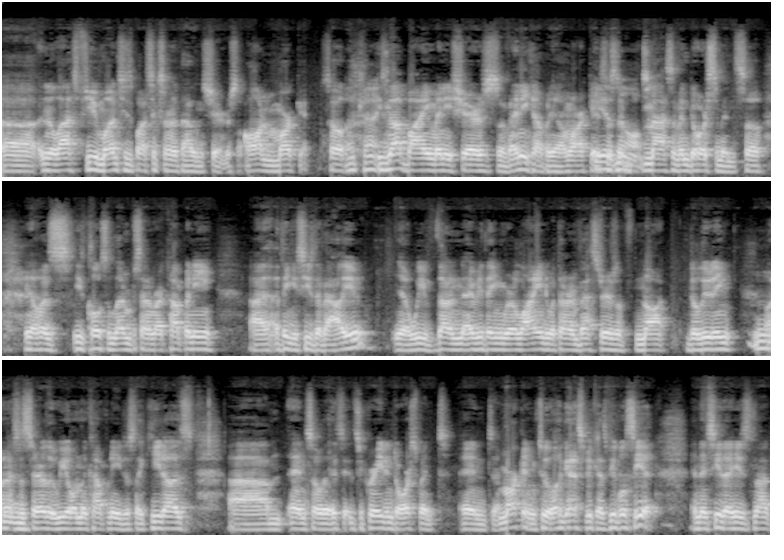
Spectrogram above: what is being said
uh, in the last few months he's bought 600,000 shares on market. So Okay. he's not buying many shares of any company on market. He it's is just not. a massive endorsement. So you know, his, he's close to 11% of our company. Uh, I think he sees the value. You know, we've done everything. We're aligned with our investors of not diluting Mm. unnecessarily. We own the company just like he does, um, and so it's, it's a great endorsement and marketing tool, I guess, because people see it and they see that he's not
